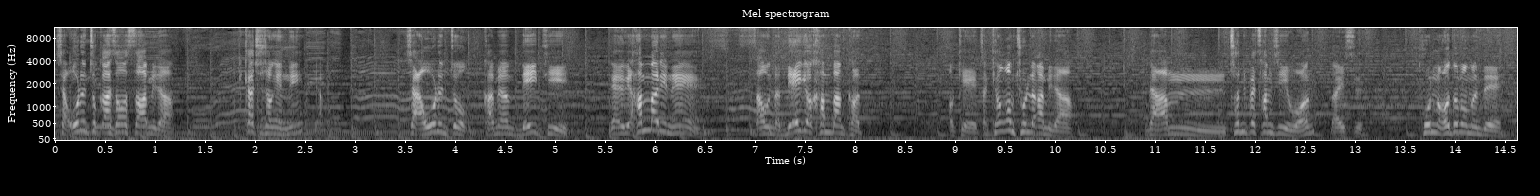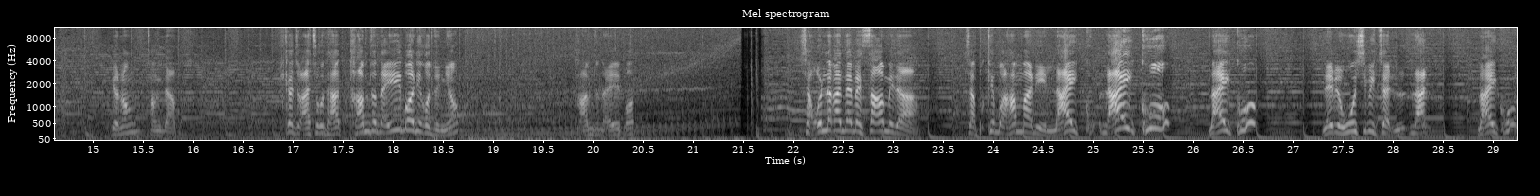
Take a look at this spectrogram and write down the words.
자 오른쪽 가서 싸웁니다. 피카츄 정했니? 야. 자 오른쪽 가면 네이티. 야 여기 한 마리네. 싸운다. 내격 한 방 컷. 오케이. 자 경험치 올라갑니다. 그 다음 1632원. 나이스. 돈 얻어놓으면 돼. 뾰롱 정답. 피카츄 아 저거 다, 다음 전화 1번이거든요. 다음 전화 1번 자 올라간 다음에 싸웁니다. 자 포켓몬 한 마리. 라이코 라이코? 라이코? 레벨 52짜리 라, 라이코?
